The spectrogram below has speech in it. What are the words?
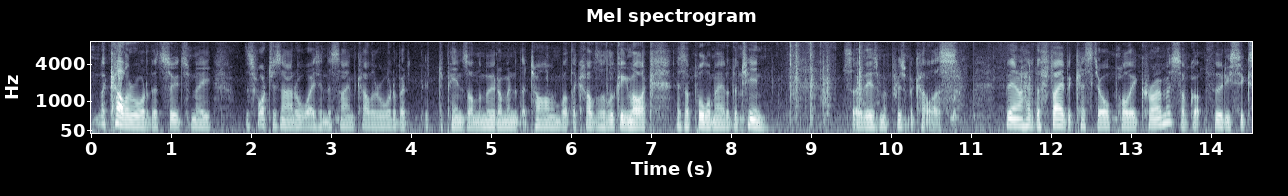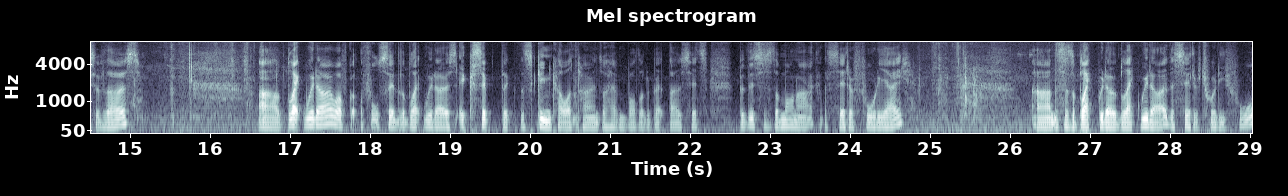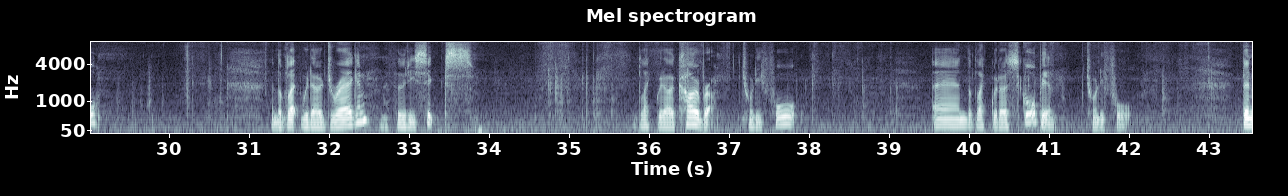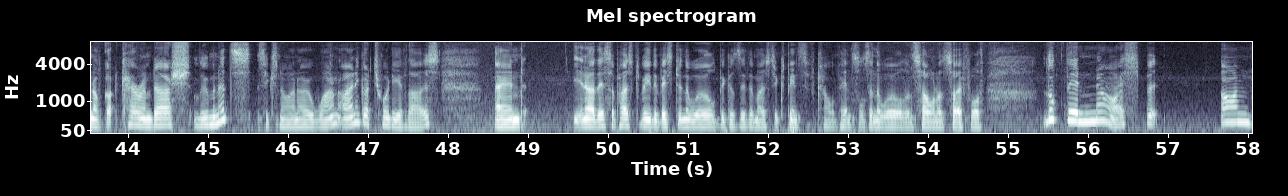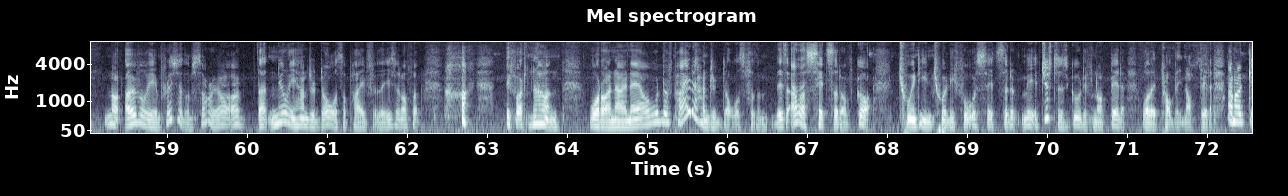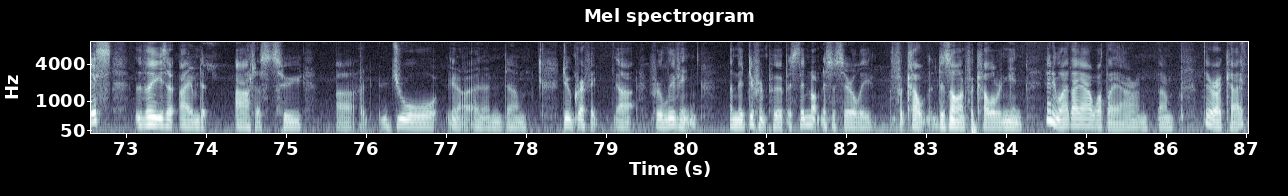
the colour order that suits me. The swatches aren't always in the same colour order, but it depends on the mood I'm in at the time and what the colours are looking like as I pull them out of the tin. So there's my Prismacolors. Then I have the Faber-Castell Polychromos. I've got 36 of those. Uh, Black Widow, I've got the full set of the Black Widows except the, the skin colour tones. I haven't bothered about those sets. But this is the Monarch, a set of 48. Uh, this is the Black Widow Black Widow, the set of 24. And the Black Widow Dragon, 36. Black Widow Cobra, 24. And the Black Widow Scorpion, 24. Then I've got Caran d'Ache Luminance 6901. I only got 20 of those. And, you know, they're supposed to be the best in the world because they're the most expensive colour pencils in the world and so on and so forth. Look, they're nice, but I'm not overly impressed with them. Sorry, I, I that nearly hundred dollars I paid for these, and I thought if I'd known what I know now, I wouldn't have paid hundred dollars for them. There's other sets that I've got, twenty and twenty-four sets that are just as good, if not better. Well, they're probably not better, and I guess these are aimed at artists who uh, draw, you know, and, and um, do graphic art for a living and they're different purpose. They're not necessarily for colour, designed for colouring in. Anyway, they are what they are, and um, they're okay.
